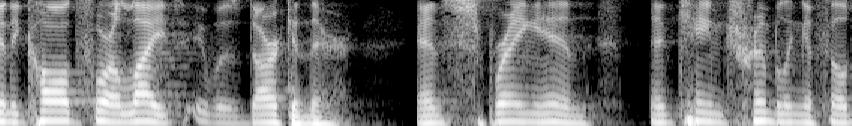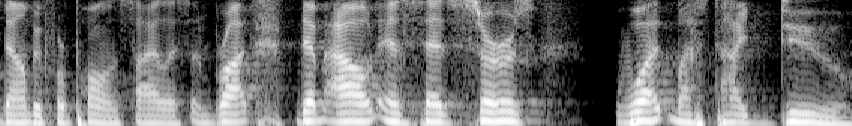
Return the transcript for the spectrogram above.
then he called for a light. It was dark in there and sprang in and came trembling and fell down before Paul and Silas and brought them out and said, Sirs, what must I do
